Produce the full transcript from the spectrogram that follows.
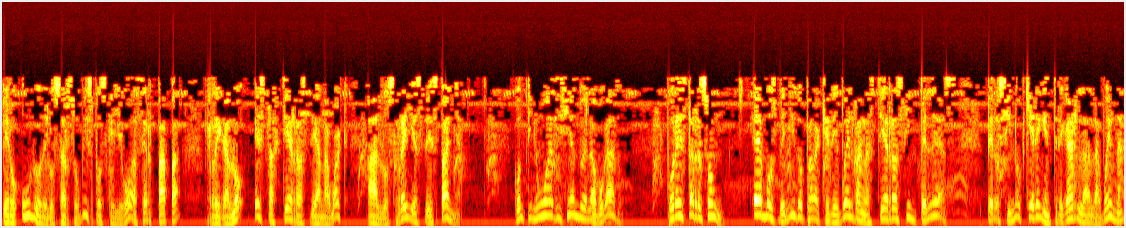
Pero uno de los arzobispos que llegó a ser Papa regaló estas tierras de Anahuac a los reyes de España. Continúa diciendo el abogado, por esta razón hemos venido para que devuelvan las tierras sin peleas, pero si no quieren entregarla a la buena,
